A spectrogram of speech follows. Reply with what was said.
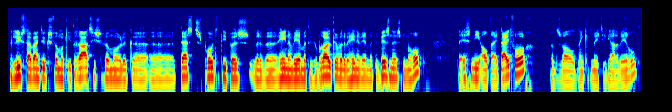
Het liefst hebben natuurlijk zoveel mogelijk iteraties, zoveel mogelijk eh, eh, tests, prototypes. Willen we heen en weer met de gebruiker, willen we heen en weer met de business, noem maar op. Daar is niet altijd tijd voor. Dat is wel, denk ik, de meest ideale wereld.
